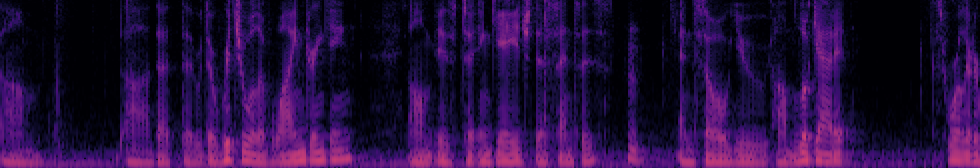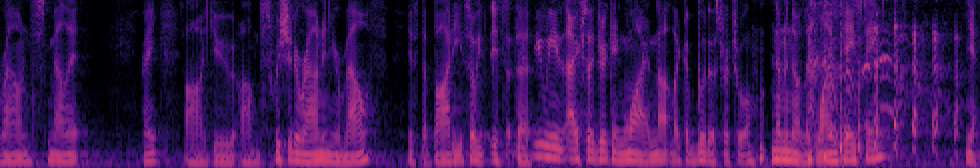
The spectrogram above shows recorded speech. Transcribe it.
um, uh, the, the the ritual of wine drinking um, is to engage the senses, and so you um, look at it, swirl it around, smell it, right? Uh, you um, swish it around in your mouth. It's the body, so it's the You mean actually drinking wine, not like a Buddhist ritual? no, no, no, like wine tasting. yeah,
